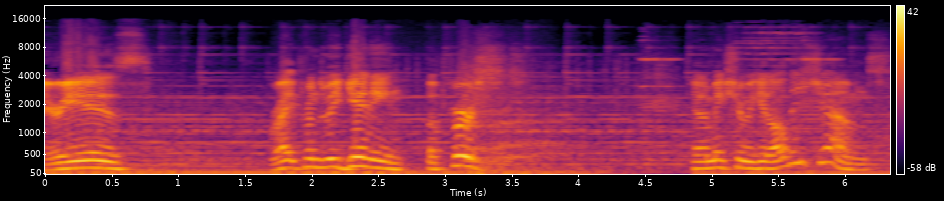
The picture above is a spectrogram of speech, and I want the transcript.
There he is. Right from the beginning. But first, gotta make sure we get all these gems.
